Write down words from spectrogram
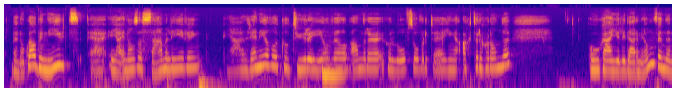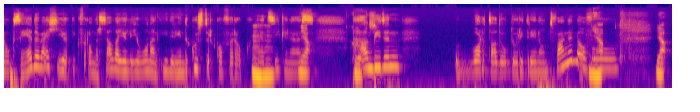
Ik ben ook wel benieuwd, eh, ja, in onze samenleving, ja, er zijn heel veel culturen, heel Mhm. veel andere geloofsovertuigingen, achtergronden. Hoe gaan jullie daarmee om? Vinden ook zij de weg? Ik veronderstel dat jullie gewoon aan iedereen de koesterkoffer ook in het ziekenhuis Mhm. Ja, klopt. aanbieden. Wordt dat ook door iedereen ontvangen? Of Ja. hoe- Ja,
